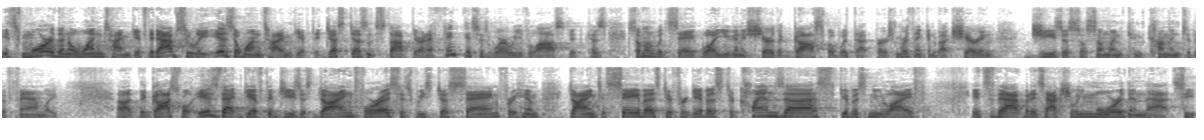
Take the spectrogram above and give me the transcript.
It's more than a one time gift. It absolutely is a one time gift. It just doesn't stop there. And I think this is where we've lost it because someone would say, well, you're going to share the gospel with that person. We're thinking about sharing Jesus so someone can come into the family. Uh, the gospel is that gift of Jesus dying for us, as we just sang, for him dying to save us, to forgive us, to cleanse us, give us new life. It's that, but it's actually more than that. See,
